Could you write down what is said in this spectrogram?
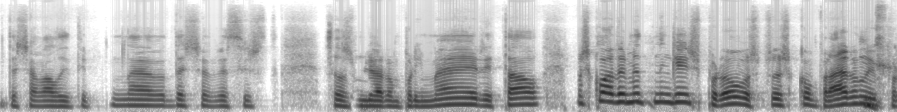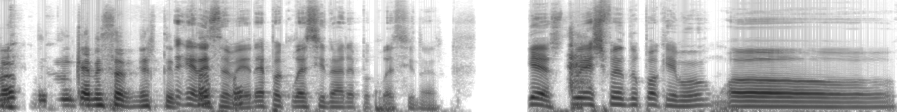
deixava ali tipo, não, deixa ver se, isto, se eles melhoram primeiro e tal. Mas claramente ninguém esperou, as pessoas compraram e pronto, não querem saber. Tipo, Não querem saber, é para colecionar, é para colecionar. Yes, tu és fã do Pokémon ou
